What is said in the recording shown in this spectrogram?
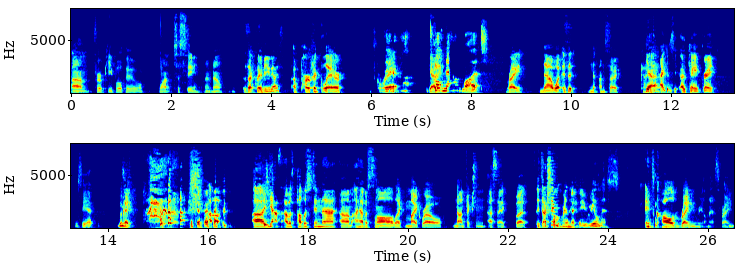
um, for people who want to see. I don't know. Is that clear to you guys? A perfect glare. It's great. There, it's Yeah. called Now What? Right? Now what? Is it? I'm sorry. God Yeah, damn. I can see. Okay, great. You see it. Okay. um, uh, yes, I was published in that. Um, I have a small, like, micro nonfiction essay, but it's actually really. MFA realness. It's called Writing Realness, right?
